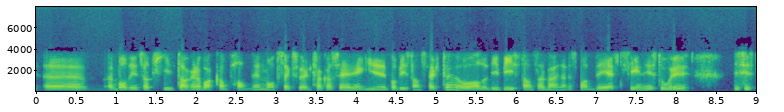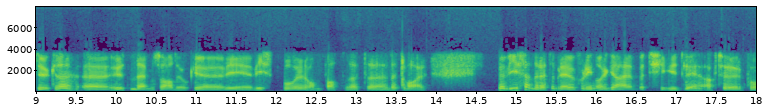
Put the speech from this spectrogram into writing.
eh, både initiativtakerne bak kampanjen mot seksuell trakassering på bistandsfeltet, og alle de bistandsarbeiderne som har delt sine historier de siste ukene. Eh, uten dem så hadde jo ikke vi visst hvor omfattende dette, dette var. Men vi sender dette brevet fordi Norge er en betydelig aktør på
